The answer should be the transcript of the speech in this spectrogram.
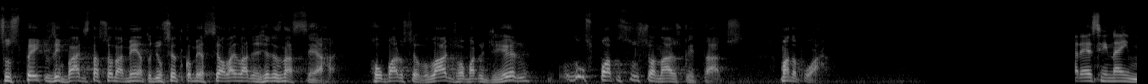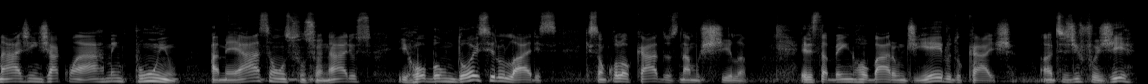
Suspeitos invadem estacionamento de um centro comercial lá em Laranjeiras, na Serra. Roubaram celulares, roubaram dinheiro, os próprios funcionários, coitados. Manda pro ar. Aparecem na imagem já com a arma em punho, ameaçam os funcionários e roubam dois celulares que são colocados na mochila. Eles também roubaram dinheiro do caixa. Antes de fugir,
